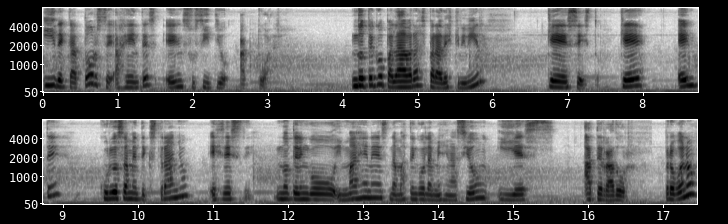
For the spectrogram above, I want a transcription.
y de 14 agentes en su sitio actual. No tengo palabras para describir qué es esto, qué ente curiosamente extraño es este. No tengo imágenes, nada más tengo la imaginación y es aterrador. Pero bueno,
